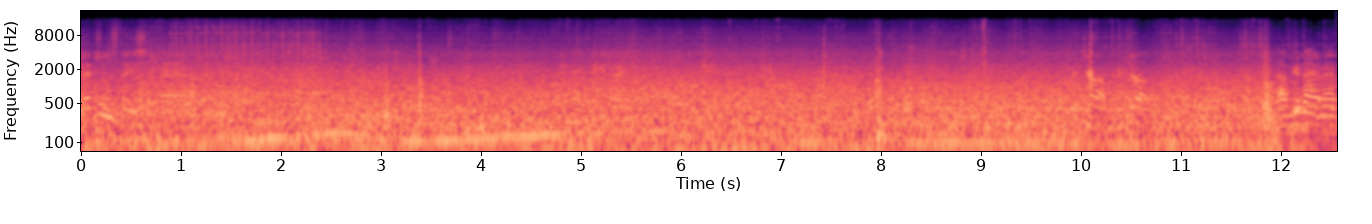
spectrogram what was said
Petrol station, Have a good night, man.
